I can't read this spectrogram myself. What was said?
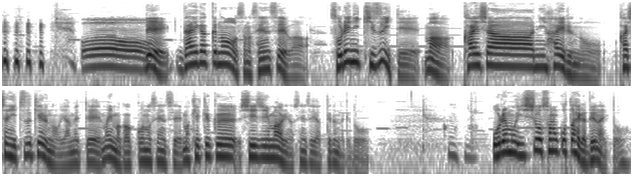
おー、で、大学のその先生は、それに気づいて、まあ、会社に入るのを、会社に居続けるのをやめて、まあ今学校の先生、まあ結局 CG 周りの先生やってるんだけど、俺も一生その答えが出ないと。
